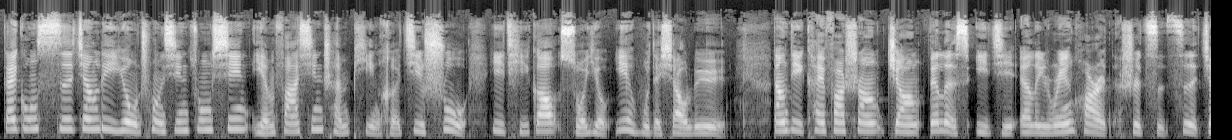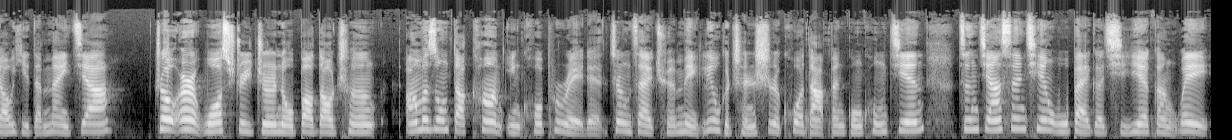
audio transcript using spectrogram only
该公司将利用创新中心研发新产品和技术，以提高所有业务的效率。当地开发商 John Phillis 以及 Ellie Reinhardt 是此次交易的卖家。周二，《Wall Street Journal》报道称，Amazon.com Incorporated 正在全美六个城市扩大办公空间，增加三千五百个企业岗位。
